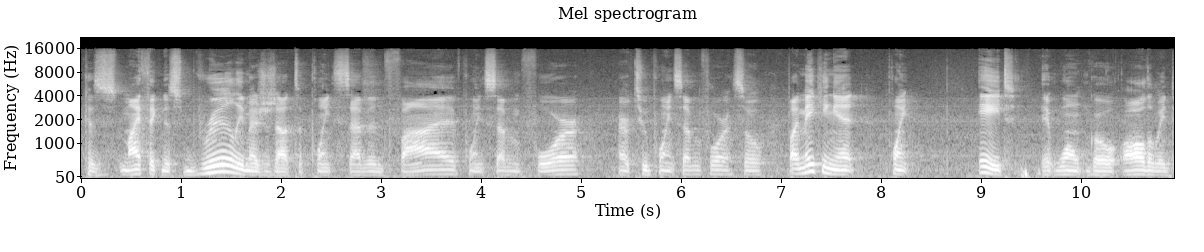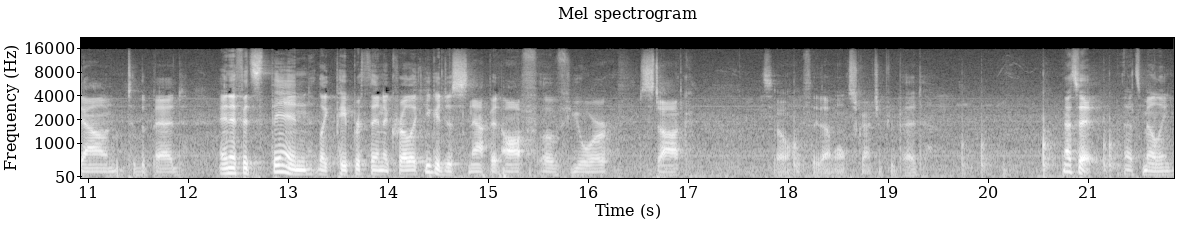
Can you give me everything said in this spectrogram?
because my thickness really measures out to 0.75, 0.74, or 2.74. So by making it 0.8, it won't go all the way down to the bed. And if it's thin, like paper thin acrylic, you could just snap it off of your stock. So hopefully that won't scratch up your bed. That's it. That's milling.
